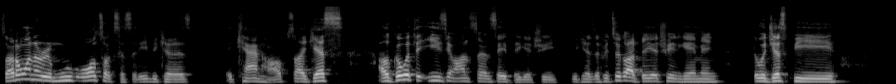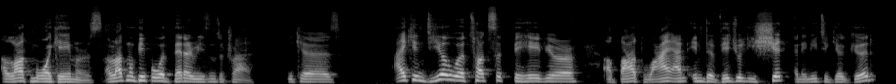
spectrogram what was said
So I don't want to remove all toxicity because it can help. So I guess I'll go with the easy answer and say bigotry because if we took out bigotry in gaming, there would just be a lot more gamers, a lot more people with better reasons to try because I can deal with toxic behavior about why I'm individually shit and I need to get good,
